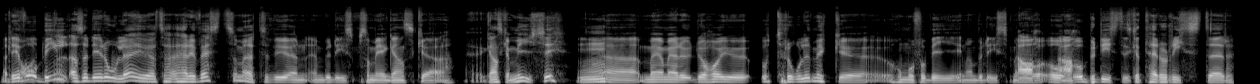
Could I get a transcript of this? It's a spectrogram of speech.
Ja, det är vår bild. Alltså det roliga är ju att här i väst så möter vi en, en buddhism som är ganska, ganska mysig. Mm. Eh, men jag menar, du, du har ju otroligt mycket homofobi inom buddhismen. Ja, och, och, ja. och buddhistiska terrorister.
